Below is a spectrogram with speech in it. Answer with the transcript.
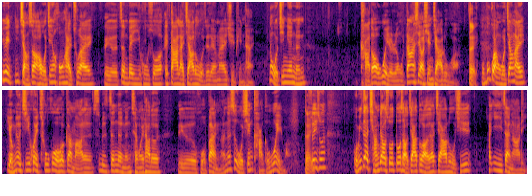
因为你讲说啊，我今天红海出来这个正被一呼说，哎，大家来加入我这个 MIH 平台，那我今天能。卡到位的人，我当然是要先加入啊。对我不管我将来有没有机会出货或干嘛的，是不是真的能成为他的那个伙伴呢？那是我先卡个位嘛。对，所以说我们一再强调说多少加多少要加入，其实它意义在哪里？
